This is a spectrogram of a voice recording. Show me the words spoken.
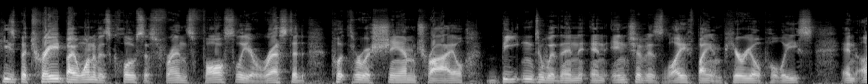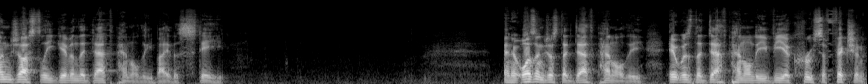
He's betrayed by one of his closest friends, falsely arrested, put through a sham trial, beaten to within an inch of his life by imperial police, and unjustly given the death penalty by the state. And it wasn't just a death penalty, it was the death penalty via crucifixion,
